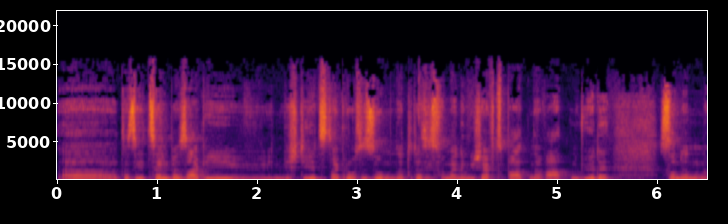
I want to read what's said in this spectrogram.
dass ich jetzt selber sage, ich investiere jetzt da große Summen oder dass ich es von meinem Geschäftspartner erwarten würde, sondern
